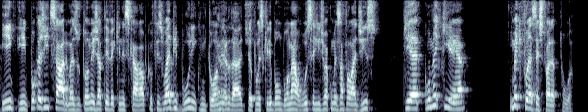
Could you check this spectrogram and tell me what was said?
E, e pouca gente sabe, mas o Tomer já teve aqui nesse canal porque eu fiz webbullying com o É Tomer. verdade. depois que ele bombou na Rússia, a gente vai começar a falar disso. Que é como é que é. Como é que foi essa história tua?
